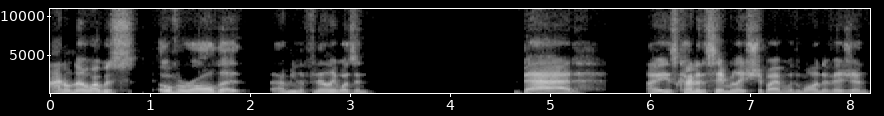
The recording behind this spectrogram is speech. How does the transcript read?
I don't know. I was overall the. I mean, the finale wasn't bad. I, it's kind of the same relationship I have with WandaVision.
